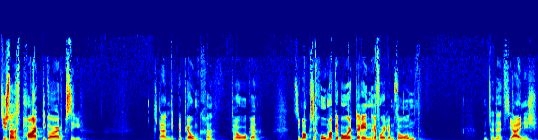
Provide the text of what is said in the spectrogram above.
Sie war so ein Partygirl. Ständig betrunken, Drogen. Sie mag sich kaum an die Geburt erinnern von ihrem Sohn. Und dann hat sie einig,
